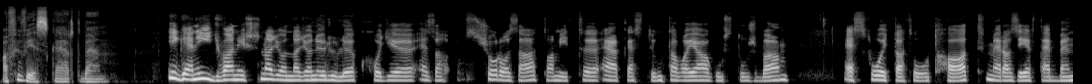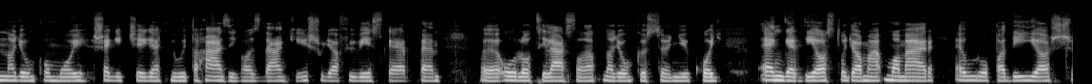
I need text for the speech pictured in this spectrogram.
a Füvészkertben. Igen, így van, és nagyon-nagyon örülök, hogy ez a sorozat, amit elkezdtünk tavaly augusztusban, ez folytatódhat, mert azért ebben nagyon komoly segítséget nyújt a házigazdánk is, ugye a füvészkertben Orlóci Lászlónak nagyon köszönjük, hogy engedi azt, hogy a ma már Európa díjas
